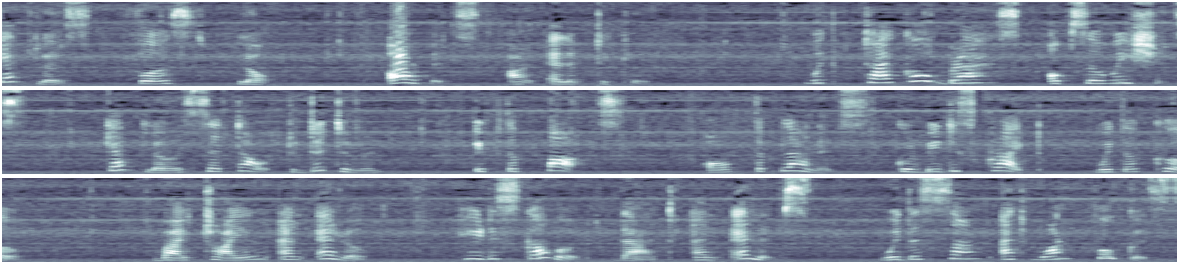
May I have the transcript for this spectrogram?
Kepler's first law. orbits are elliptical. With Tycho Brahe's observations, Kepler set out to determine if the paths of the planets could be described with a curve. By trial and error, he discovered that an ellipse with the Sun at one focus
